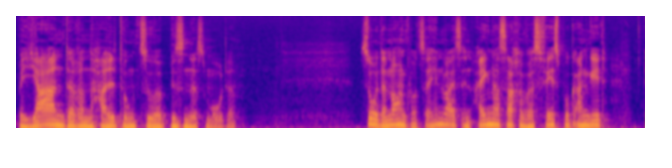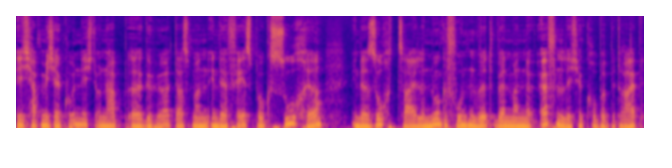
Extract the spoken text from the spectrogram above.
bejahenderen Haltung zur Businessmode. So, dann noch ein kurzer Hinweis in eigener Sache, was Facebook angeht. Ich habe mich erkundigt und habe äh, gehört, dass man in der Facebook-Suche, in der Suchzeile nur gefunden wird, wenn man eine öffentliche Gruppe betreibt.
